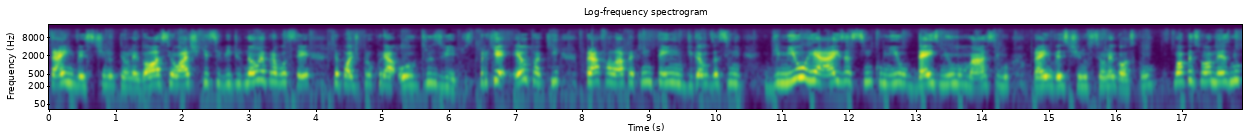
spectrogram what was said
para investir no teu negócio, eu acho que esse vídeo não é para você. Você pode procurar outros vídeos, porque eu tô aqui para falar para quem tem, digamos assim, de mil reais a cinco mil, dez mil no máximo para investir no seu negócio, com uma pessoa mesmo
